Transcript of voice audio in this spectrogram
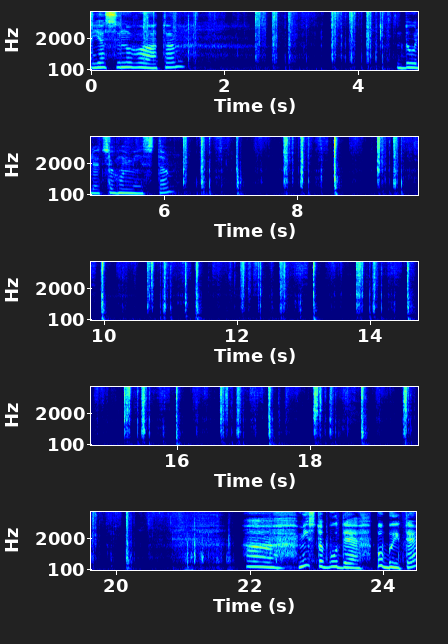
Ясинувата. Доля цього міста. А, Місто буде побите,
